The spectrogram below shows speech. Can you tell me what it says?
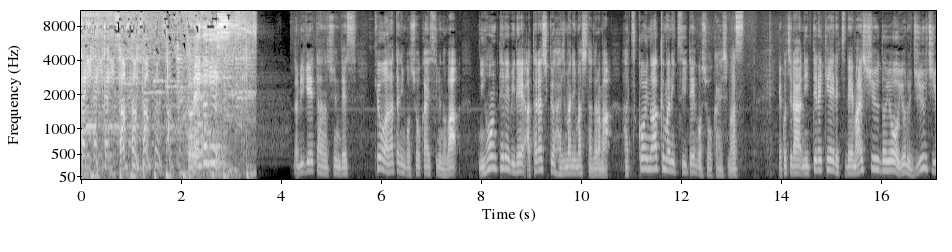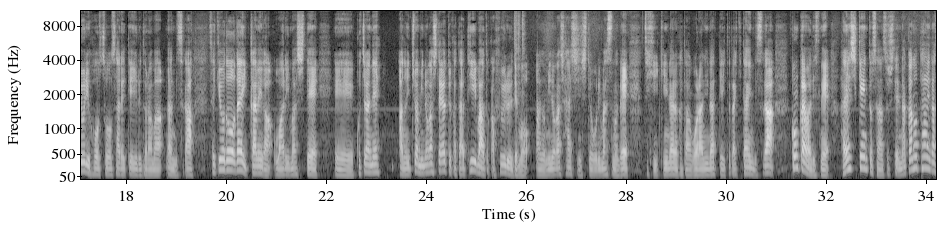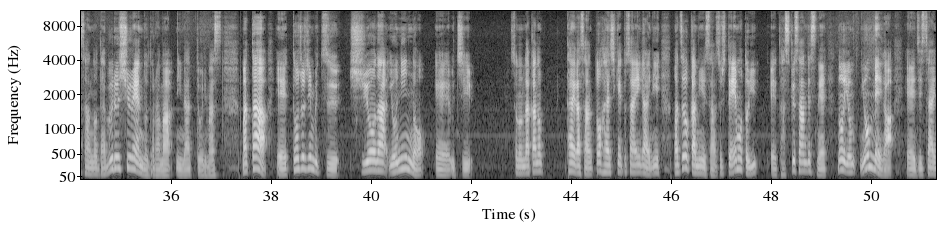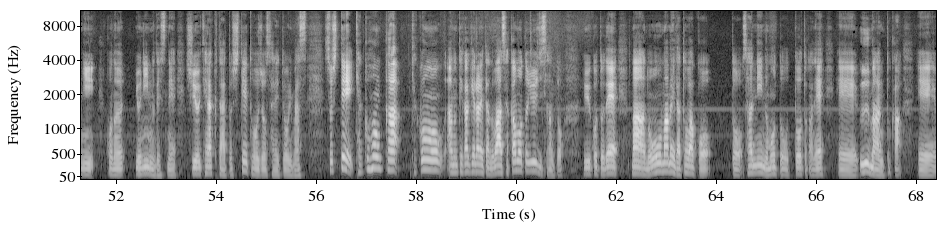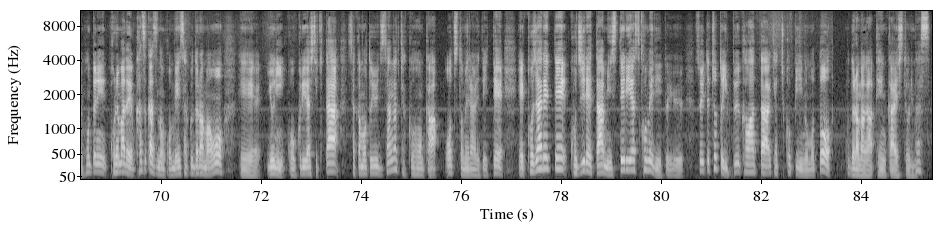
カリカリカリ3分3分トレンドニュースナビゲーターのしゅんです。今日あなたにご紹介するのは、日本テレビで新しく始まりましたドラマ、初恋の悪魔についてご紹介します。えこちら、日テレ系列で毎週土曜夜10時より放送されているドラマなんですが、先ほど第1回目が終わりまして、えーこちらね、あの、1話見逃したよという方は TVer とか Hulu でもあの見逃し配信しておりますので、ぜひ気になる方はご覧になっていただきたいんですが、今回はですね、林遣都さん、そして中野大河さんのダブル主演のドラマになっております。また、えー登場人物、主要な4人の、えーうち、その中野大河さんと林遣都さん以外に松岡美優さんそして江本ゆえー佑さんですねの 4, 4名が、えー実際にこの4人のですね主要キャラクターとして登場されております。そして脚本家脚本をあの手掛けられたのは坂本雄二さんということでまああの大豆田十和子と3人の元夫とかね、えーウーマンとか、えー本当にこれまで数々のこう名作ドラマを、えー世にこう送り出してきた坂本雄二さんが脚本家を務められていて、えーこじゃれてこじれたミステリアスコメディというそういったちょっと一風変わったキャッチコピーのもとドラマが展開しております。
